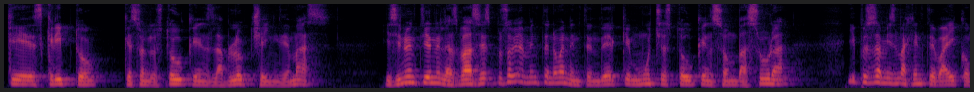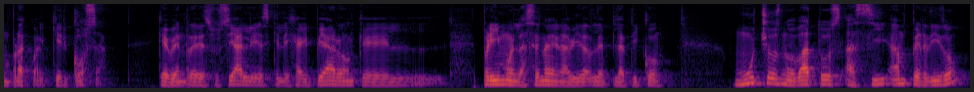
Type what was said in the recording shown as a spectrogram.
qué es cripto, qué son los tokens, la blockchain y demás. Y si no entienden las bases, pues obviamente no van a entender que muchos tokens son basura y pues esa misma gente va y compra cualquier cosa que ve en redes sociales, que le hypearon, que el primo en la cena de Navidad le platicó. Muchos novatos así han perdido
